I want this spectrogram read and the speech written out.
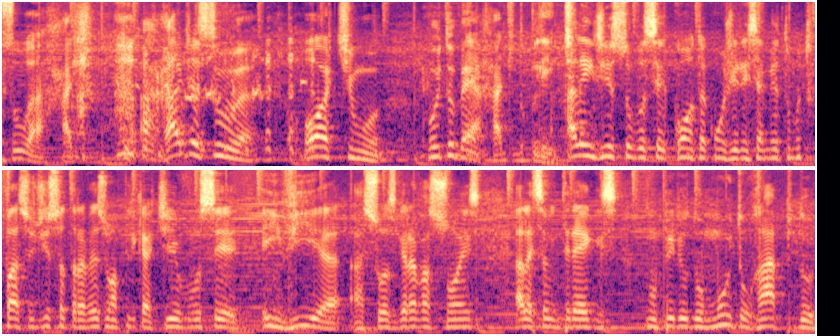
Sua rádio. A rádio é sua. Ótimo. Muito É bem. a rádio do cliente. Além disso, você conta com um gerenciamento muito fácil disso através de um aplicativo. Você envia as suas gravações, elas são entregues num período muito rápido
